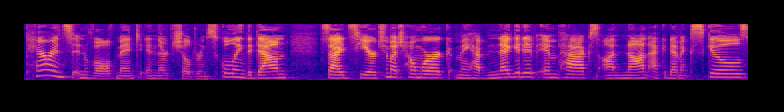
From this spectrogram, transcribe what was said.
parents' involvement in their children's schooling. The downsides here too much homework may have negative impacts on non academic skills,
